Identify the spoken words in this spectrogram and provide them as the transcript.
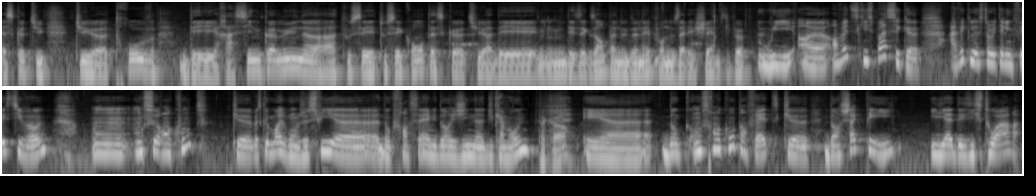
Est-ce que tu, tu trouves des racines communes à tous ces, tous ces contes Est-ce que tu as des, des exemples à nous donner pour nous allécher un petit peu? Oui, en fait, ce qui se passe, c'est que avec le Storytelling Festival, on, on se rend compte que, parce que moi, bon, je suis donc français, mais d'origine du Cameroun. D'accord. Et donc, on se rend compte en fait que dans chaque pays, il y a des histoires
